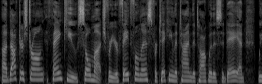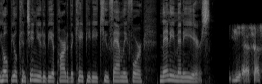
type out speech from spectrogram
Uh, Dr. Strong, thank you so much for your faithfulness, for taking the time to talk with us today, and we hope you'll continue to be a part of the KPDQ family for many, many years. Yes, that's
